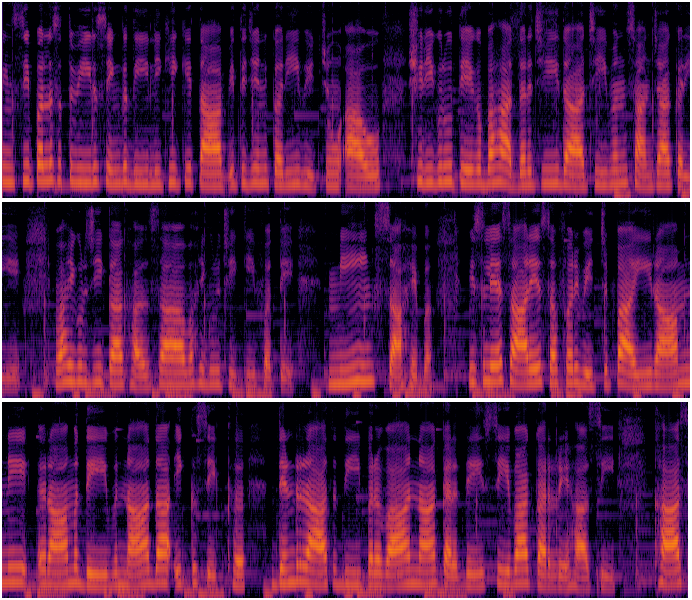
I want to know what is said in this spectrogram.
ਪ੍ਰਿੰਸੀਪਲ ਸਤਵੀਰ ਸਿੰਘ ਦੀ ਲਿਖੀ ਕਿਤਾਬ ਇਤਿਜਨ ਕਰੀ ਵਿੱਚੋਂ ਆਓ, ਸ੍ਰੀ ਗੁਰੂ ਤੇਗ ਬਹਾਦਰ ਜੀ ਦਾ ਜੀਵਨ ਸਾਂਝਾ ਕਰੀਏ। ਵਾਹਿਗੁਰੂ ਜੀ ਕਾ ਖਾਲਸਾ, ਵਾਹਿਗੁਰੂ ਜੀ ਕੀ ਫਤਿਹ। ਮੀ ਸਾਹਿਬ, ਪਿਛਲੇ ਸਾਰੇ ਸਫ਼ਰ ਵਿੱਚ ਭਾਈ ਰਾਮ ਨੇ ਰਾਮਦੇਵ ਨਾਂ ਦਾ ਇੱਕ ਸਿੱਖ ਦਿਨ ਰਾਤ ਦੀ ਪਰਵਾਹ ਨਾ ਕਰਦੇ ਸੇਵਾ ਕਰ ਰਿਹਾ ਸੀ। ਖਾਸ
